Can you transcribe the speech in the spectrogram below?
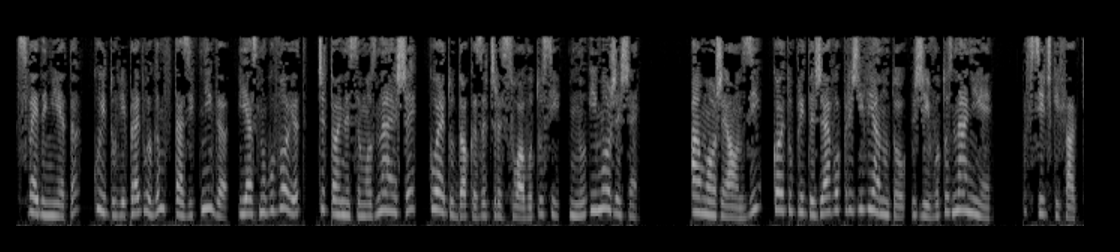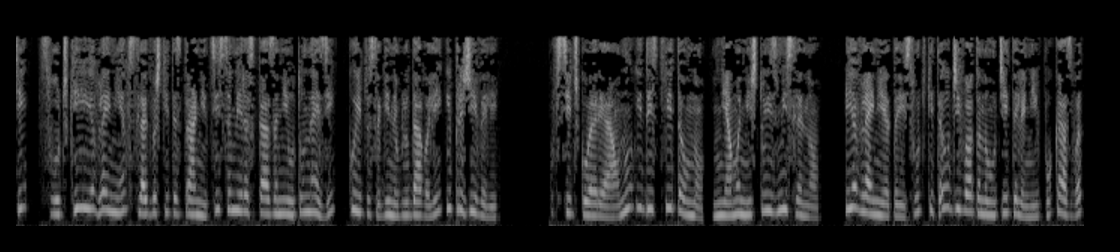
Сведенията, които ви предлагам в тази книга, ясно говорят, че той не само знаеше, което доказа чрез словото си, но и можеше. А може онзи, който притежава преживяното, живото знание. Всички факти, случки и явления в следващите страници са ми разказани от онези, които са ги наблюдавали и преживели. Всичко е реално и действително, няма нищо измислено. Явленията и случките от живота на учителя ни показват,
